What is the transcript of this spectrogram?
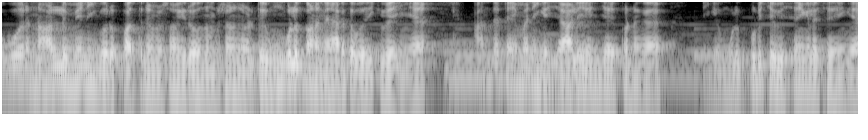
ஒவ்வொரு நாள்லையுமே நீங்கள் ஒரு பத்து நிமிஷம் இருபது நிமிஷம்னு சொல்லிட்டு உங்களுக்கான நேரத்தை ஒதுக்கி வைங்க. அந்த டைமை நீங்கள் ஜாலியாக என்ஜாய் பண்ணுங்கள் நீங்கள் உங்களுக்கு பிடிச்ச விஷயங்களை செய்யுங்க.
